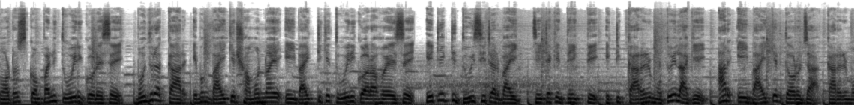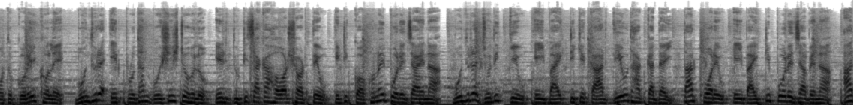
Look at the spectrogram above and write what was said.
motors company তৈরি করেছে। বন্ধুরা, কার এবং বাইকের সমন্বয়ে এই বাইকটিকে তৈরি করা হয়েছে। এটি একটি দুই সিটার বাইক, যেটাকে দেখতে একটি কারের মতোই লাগে। আর এই বাইকের দরজা কারের মতো করেই খোলে। বন্ধুরা, এর প্রধান বৈশিষ্ট্য হলো, এর দুটি চাকা হওয়ার সত্ত্বেও এটি কখনোই পড়ে যায় না। বন্ধুরা, যদি কেউ এই বাইকটিকে কার দিয়েও ধাক্কা দেয়, তারপরেও এই বাইকটি পড়ে যাবে না। আর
